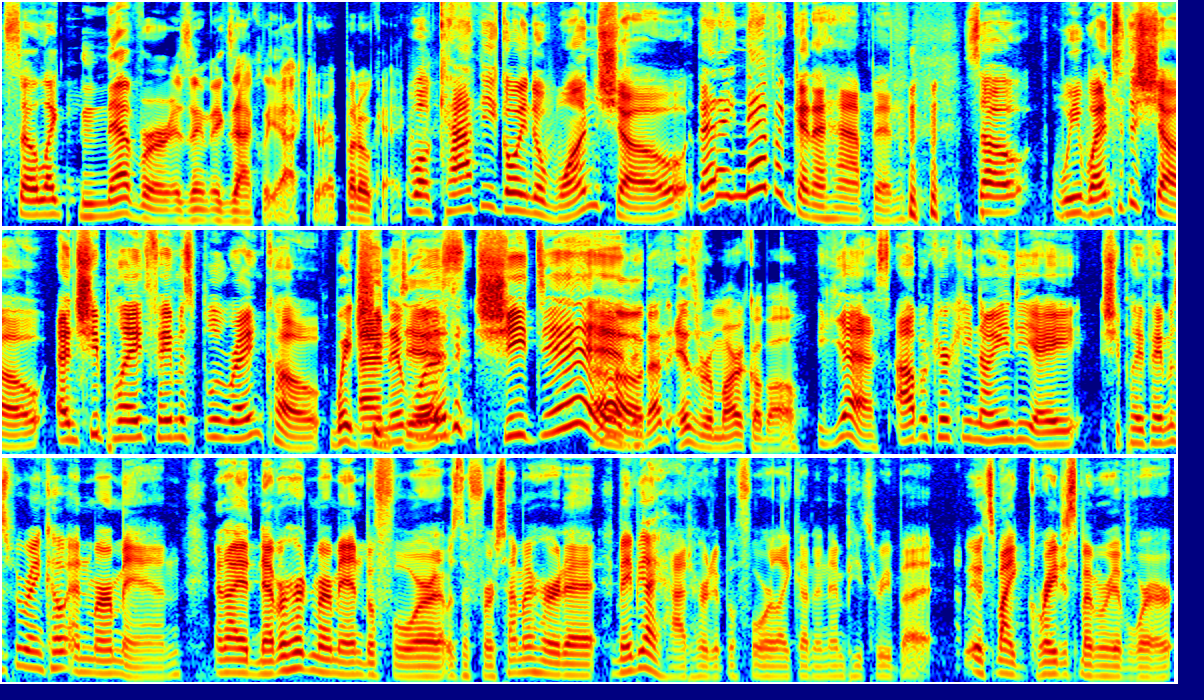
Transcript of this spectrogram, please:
So like never isn't exactly accurate, but okay. well, Kathy going to one show, that ain't never gonna happen. so we went to the show and she played Famous Blue Raincoat. Wait, she it did? Was, she did. Oh, that is remarkable. Yes, Albuquerque 98. She played Famous Blue Raincoat and Merman. And I had never heard Merman before. That was the first time I heard it. Maybe I had heard it before, like on an MP3, but it's my greatest memory of where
